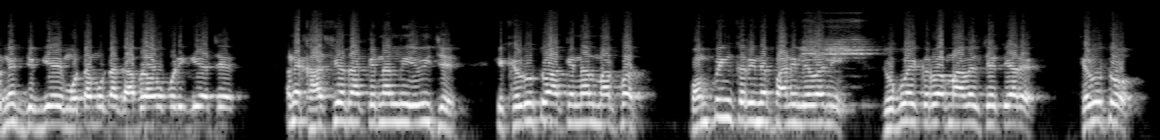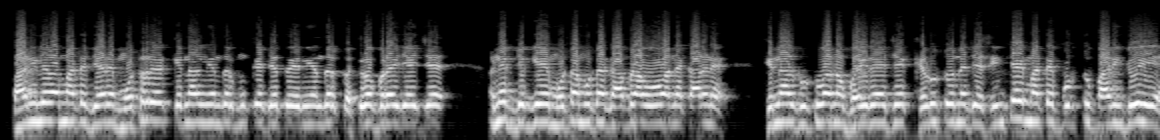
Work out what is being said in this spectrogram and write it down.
અનેક જગ્યાએ મોટા મોટા ગાબડાઓ પડી ગયા છે. અને ખાસિયત આ કેનાલની એવી છે કે ખેડૂતો આ કેનાલ મારફત પમ્પિંગ કરીને પાણી લેવાની જોગવાઈ કરવામાં આવેલ છે ત્યારે ખેડૂતો પાણી લેવા માટે જ્યારે મોટર કેનાલની અંદર મૂકે છે તો એની અંદર કચરો ભરાઈ જાય છે. અનેક જગ્યાએ મોટા મોટા ગાબડા હોવાને કારણે કેનાલ તૂટવાનો ભય રહે છે. ખેડૂતોને જે સિંચાઈ માટે પૂરતું પાણી જોઈએ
